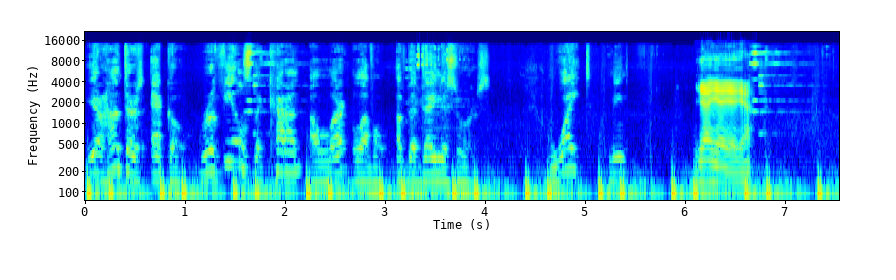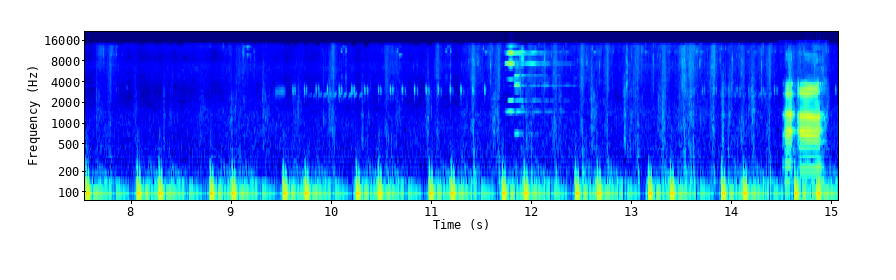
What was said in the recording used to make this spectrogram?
Your hunter's echo reveals the current alert level of the dinosaurs. White means yeah, yeah, yeah, yeah. Uh-oh.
